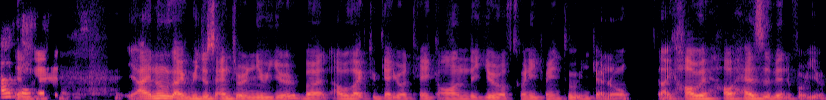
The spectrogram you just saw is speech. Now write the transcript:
okay. Yeah, yeah, I know like we just entered a new year, but I would like to get your take on the year of 2022 in general. Like how how has it been for you?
